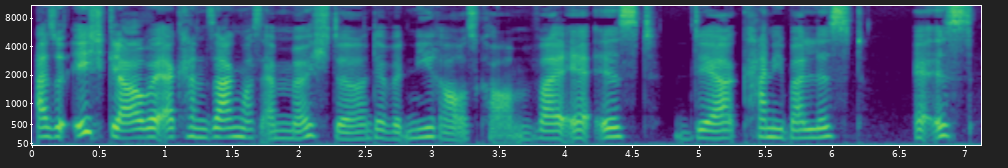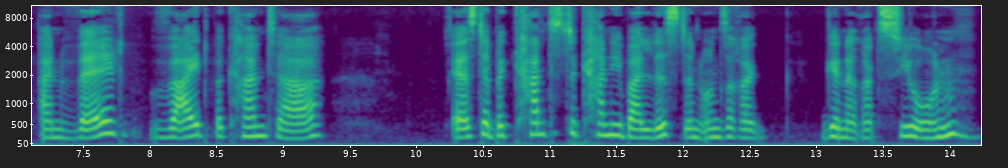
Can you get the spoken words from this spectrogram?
Also ich glaube, er kann sagen, was er möchte, der wird nie rauskommen, weil er ist der Kannibalist. Er ist ein weltweit bekannter, er ist der bekannteste Kannibalist in unserer Generation.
